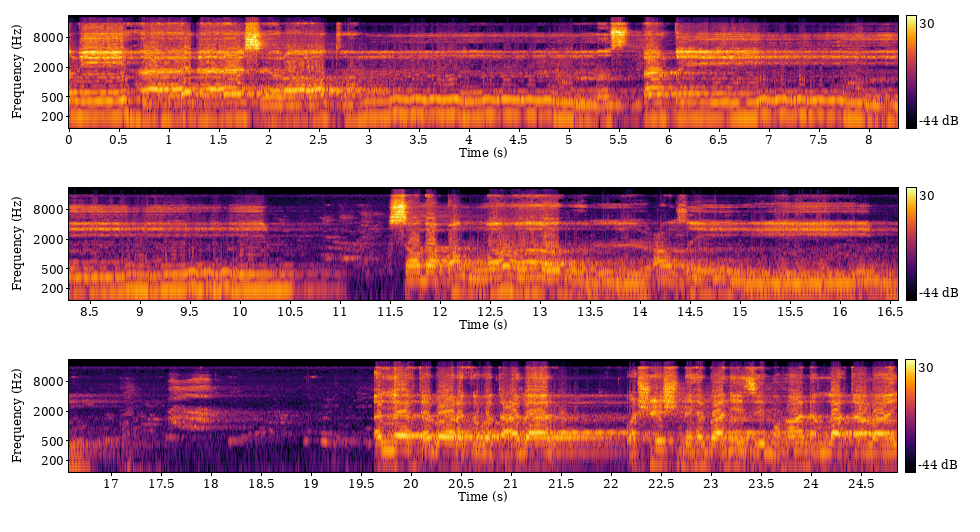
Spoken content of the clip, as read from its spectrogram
اعبدوني هذا صراط مستقيم صدق الله العظيم আল্লাহ তাবারক ওয়া তাআলার অশেষ মেহেরবানি যে মহান আল্লাহ তাআলাই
